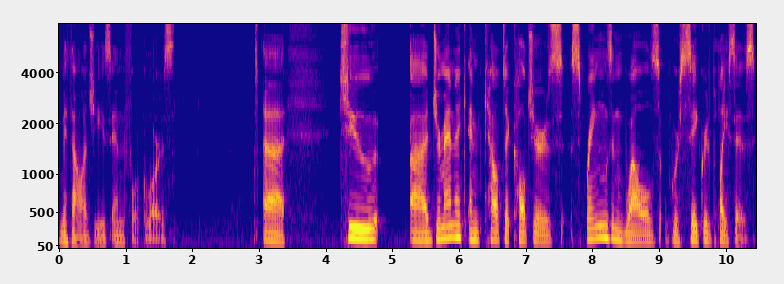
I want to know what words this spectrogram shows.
mythologies and folklores. Uh, to uh, Germanic and Celtic cultures, springs and wells were sacred places.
